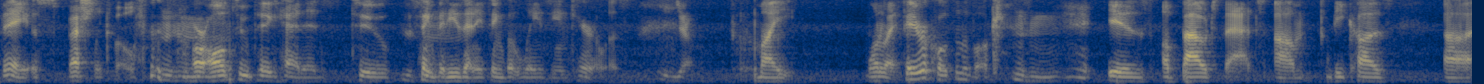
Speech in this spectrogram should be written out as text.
they, especially Kvothe, Mhm. are all too pig-headed to think that he's anything but lazy and careless. yeah. My one of my favorite quotes in the book hmm is about that um, because uh,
